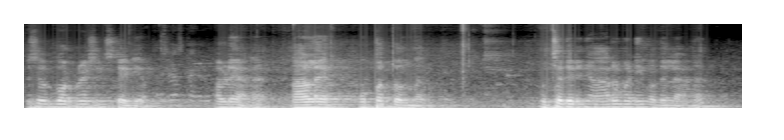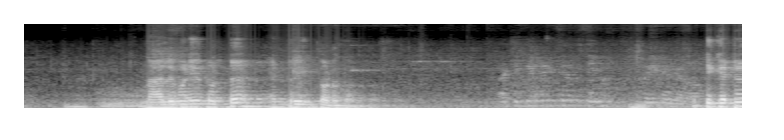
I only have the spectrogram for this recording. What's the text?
Thrissur corporation stadium. അവിടെയാണ് നാളെ മുപ്പത്തൊന്ന്. ഉച്ചതിരിഞ്ഞ് ആറ് മണി മുതലാണ്. നാല് മണി തൊട്ട് എൻട്രി തുടങ്ങും. ടിക്കറ്റ്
